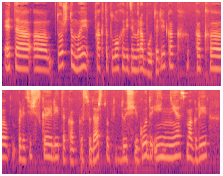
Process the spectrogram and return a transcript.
это э, то, что мы как-то плохо, видимо, работали как, как э, политическая элита, как государство в предыдущие годы и не смогли Э,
